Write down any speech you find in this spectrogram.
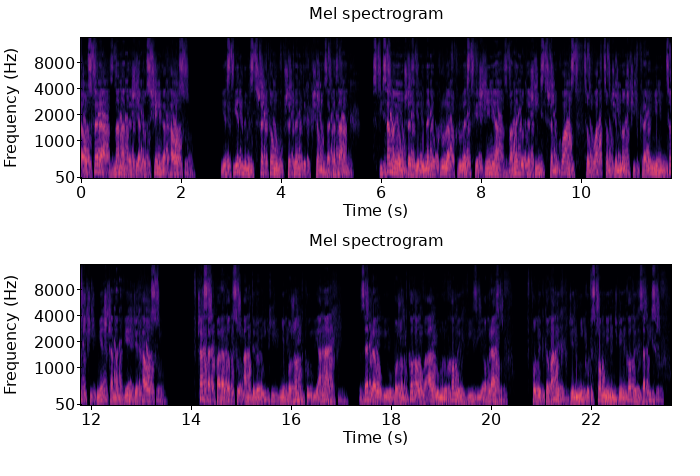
Czaosfera, znana też jako Księga Chaosu, jest jednym z trzech tomów przeklętych ksiąg zakazanych. Spisano ją przez jedynego króla w Królestwie Śnienia, zwanego też Mistrzem Kłamstw, co władcą ciemności w krainie nicości mieszka na gwieździe chaosu. W czasach paradoksu antylogiki, nieporządku i anarchii. Zebrał i uporządkował w album ruchomych wizji obrazów, w podyktowanych w dzienniku wspomnień dźwiękowych zapisów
